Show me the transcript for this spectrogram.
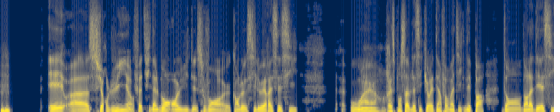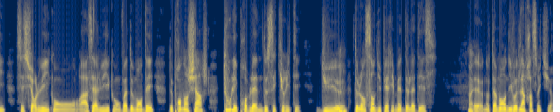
mmh et sur lui en fait finalement on lui souvent quand le si le RSSI ou un responsable de la sécurité informatique n'est pas dans, dans la DSI, c'est sur lui qu'on, ah, c'est à lui qu'on va demander de prendre en charge tous les problèmes de sécurité du, euh, mmh de l'ensemble du périmètre de la DSI, euh, notamment au niveau de l'infrastructure.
